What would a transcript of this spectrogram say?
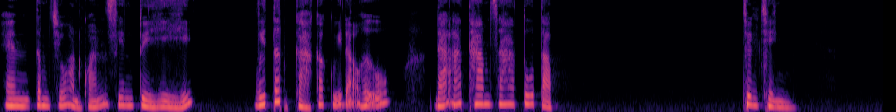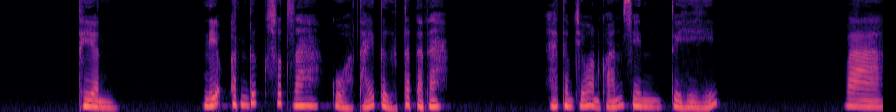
En tâm chiếu hoàn quán xin tùy hỷ với tất cả các quý đạo hữu đã tham gia tu tập chương trình thiền niệm ân đức xuất gia của Thái tử Tất Đạt Đa. À, tâm chiếu hoàn quán xin tùy hỷ. Và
